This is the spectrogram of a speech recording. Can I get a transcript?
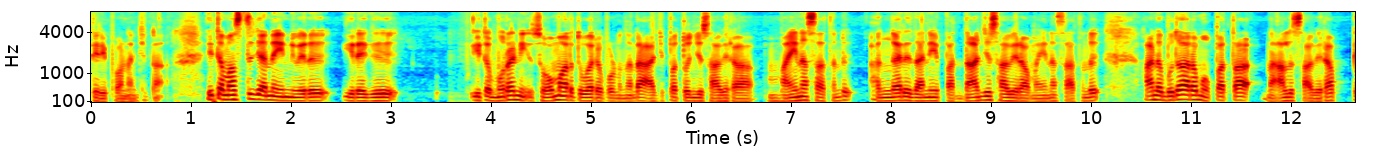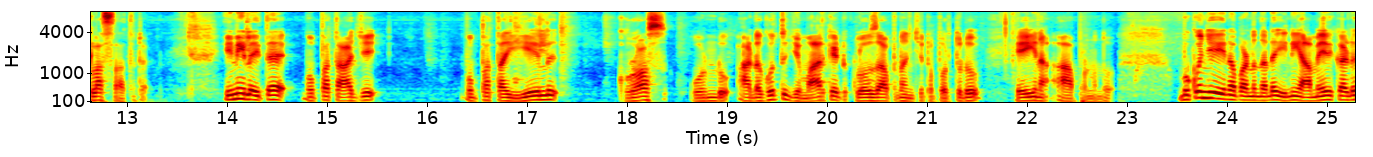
ತೆರಿಪವನ ಅಂಚಿಟ್ಟ ಈತ ಮಸ್ತ್ ಜನ ಇನ್ನಿವೆರು ಇರೆಗ್ ಈತ ಮುರಣಿ ಸೋಮವಾರ ತುವರೆ ಪೊಂಡುಂದಂಡ ಅಜಿಪ್ಪತ್ತೊಂಜು ಸಾವಿರ ಮೈನಸ್ ಆತಂಡು ಅಂಗಾರೆ ದಾನಿ ಪದ್ನಾಜು ಸಾವಿರ ಮೈನಸ್ ಆತಂಡು ಆಂಡ ಬುಧಾರ ಮುಪ್ಪತ್ತ ನಾಲ್ಕು ಸಾವಿರ ಪ್ಲಸ್ ಆತಂಡು ಇನ್ನಿಲೈತೆ ಮುಪ್ಪತ್ತಾಜಿ ಮುಪ್ಪತ್ತ ಏಳು ಕ್ರಾಸ್ ಉಂಡು ಆಂಡ ಗೊತ್ತುಜಿ ಮಾರ್ಕೆಟ್ ಕ್ಲೋಸ್ ಆಪುನಂಚಿನ ಪೊರ್ತುಡು ಏಯ್ನ ಆಪುನೊಂದು ಬುಕೊಂಜಿ ಏನ ಪಂಡಂಡ ಇನಿ ಅಮೇರಿಕಾಡ್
